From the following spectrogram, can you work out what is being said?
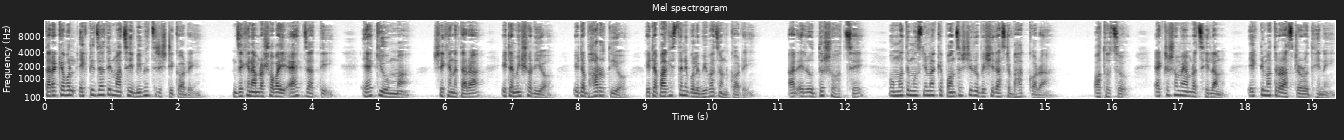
তারা কেবল একটি জাতির মাঝেই বিভেদ সৃষ্টি করে, যেখানে আমরা সবাই এক জাতি, একই উম্মা, সেখানে তারা এটা মিশরীয়, এটা ভারতীয়, এটা পাকিস্তানি বলে বিভাজন করে। আর এর উদ্দেশ্য হচ্ছে উম্মতে মুসলিমাকে পঞ্চাশটিরও বেশি রাষ্ট্রে ভাগ করা। অথচ একটা সময় আমরা ছিলাম একটিমাত্র রাষ্ট্রের অধীনে।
